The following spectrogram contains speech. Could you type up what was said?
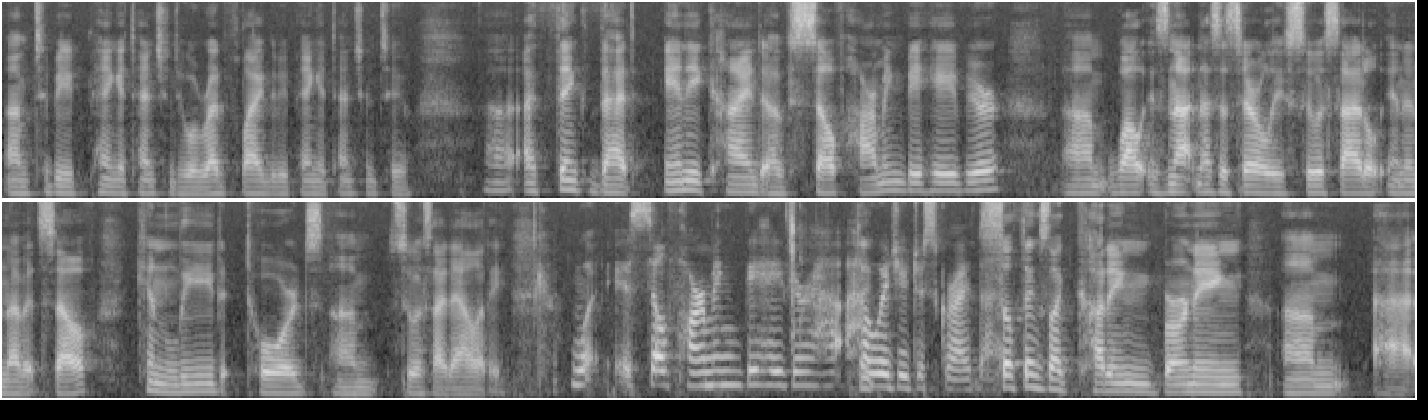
um, to be paying attention to, a red flag to be paying attention to. Uh, I think that any kind of self-harming behavior, um, while is not necessarily suicidal in and of itself, can lead towards um, suicidality. What is self-harming behavior? How, how, would you describe that? So things like cutting, burning, um, uh,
